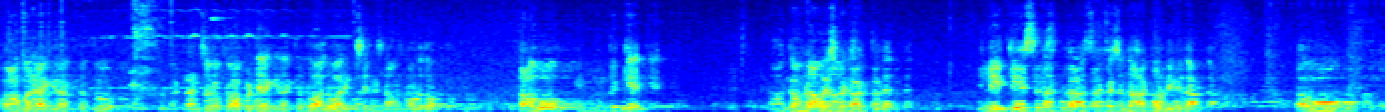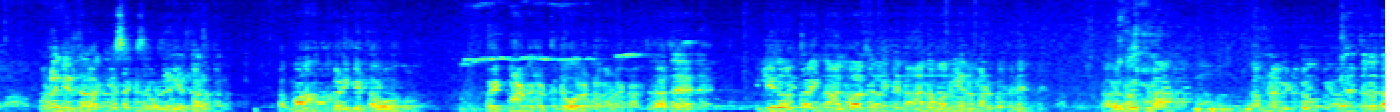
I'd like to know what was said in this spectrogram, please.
ಕೊಲಾಬರಿ ಆಗಿರೋಂಥದ್ದು ಟ್ರಾನ್ಸ್ಫರ್ ಆಫ್ ಪ್ರಾಪರ್ಟಿ ಆಗಿರೋಂಥದ್ದು ಹಲವಾರು ಇನ್ಸಿಡೆಂಟ್ ನಾವು ನೋಡಿದ್ರು ತಾವು ಇನ್ನು ಮುಂದಕ್ಕೆ ಗಮನ ವಹಿಸಬೇಕಾಗ್ತದೆ ಇಲ್ಲಿ ಕೇಸನ್ನ ಕೂಡ ಸಾಕಷ್ಟು ಜನ ಹಾಕೊಂಡಿದ್ದೀರ? ತಾವು ಒಳ್ಳೆ ನಿರ್ಧಾರ, ಕೇಸ್ ಹಾಕಿದ್ರೆ ಒಳ್ಳೆ ನಿರ್ಧಾರ. ತಮ್ಮ ಹಕ್ಕುಗಳಿಗೆ ತಾವು ಫೈಟ್ ಮಾಡಬೇಕಾಗ್ತದೆ, ಹೋರಾಟ ಮಾಡಬೇಕಾಗ್ತದೆ. ಆದ್ರೆ ಇಲ್ಲಿರುವಂತ ಇನ್ನು ಹಲವಾರು ಜನಕ್ಕೆ ನಾನು ಮನವಿಯನ್ನು ಮಾಡ್ಕೊತೇನೆ. ನಾವೆಲ್ಲರೂ ಕೂಡ ಗಮನವಿಟ್ಟು ಯಾವುದೇ ತರದ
